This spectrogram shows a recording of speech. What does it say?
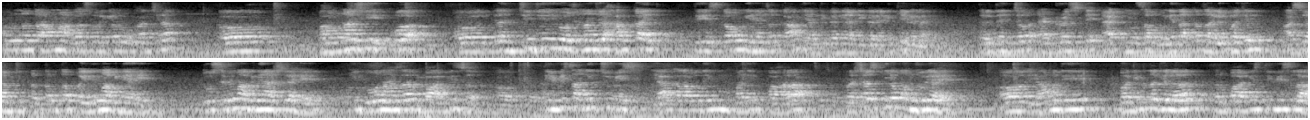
पूर्णतः मागासवर्गीय लोकांच्या अं, भावनाशी व त्यांची जी योजना जे हक्क आहेत ते हिसकावून घेण्याचं काम या ठिकाणी अधिकाऱ्यांनी केलेलं आहे. तर त्यांच्यावर अॅट्रॉसिटी ऍक्टनुसार गुन्हे दाखल झाले पाहिजे अशी आमची प्रथमतः पहिली मागणी आहे. दुसरी मागणी अशी आहे की दोन हजार बावीस तेवीस आणि चोवीस या कालावधीमध्ये बारा प्रशासकीय मंजुरी आहेत यामध्ये बघितलं गेलं तर बावीस तेवीस ला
